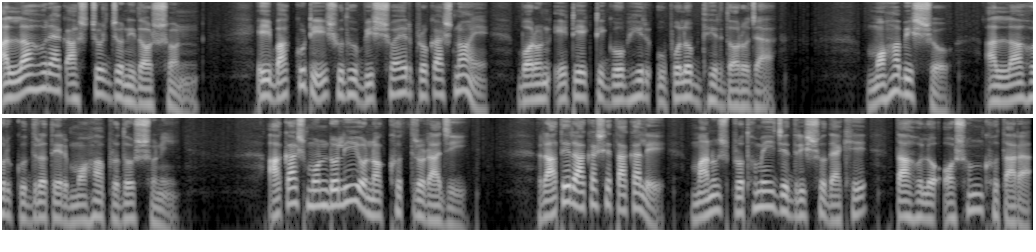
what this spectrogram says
আল্লাহর এক আশ্চর্য নিদর্শন। এই বাক্যটি শুধু বিস্ময়ের প্রকাশ নয়, বরং এটি একটি গভীর উপলব্ধির দরজা। মহাবিশ্ব, আল্লাহর কুদরতের মহাপ্রদর্শনী। আকাশমণ্ডলী ও নক্ষত্র রাজি। রাতের আকাশে তাকালে মানুষ প্রথমেই যে দৃশ্য দেখে তা হল অসংখ্য তারা।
